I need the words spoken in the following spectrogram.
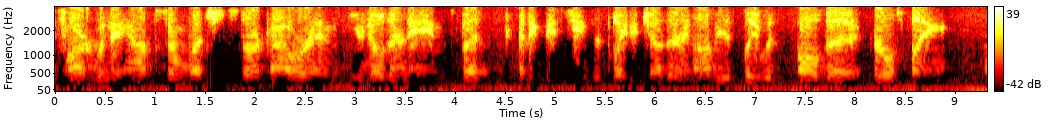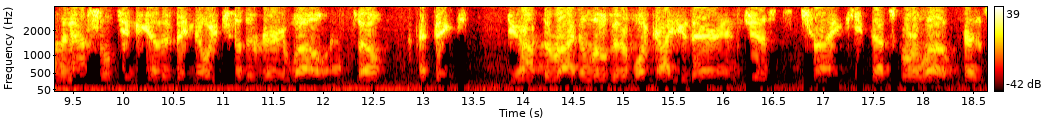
it's hard when they have so much star power and you know their names. But I think these teams have played each other, and obviously with all the girls playing on the national team together, they know each other very well. And so I think you have to ride a little bit of what got you there and just try and keep that score low. Because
